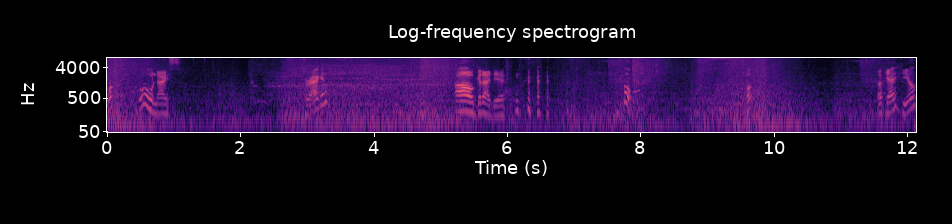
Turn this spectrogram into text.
Oh. oh, nice. Dragon? Oh, good idea. oh. Oh. Okay, heal.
